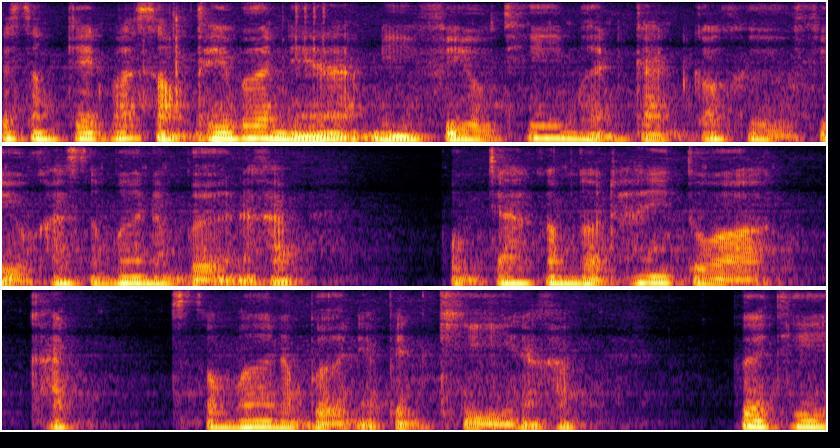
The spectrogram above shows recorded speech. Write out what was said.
จะสัง เกตว่า 2 table นี้มีฟิลที่เหมือนกันก็คือฟิล customer number นะครับ ผมจะกำหนดให้ตัว customer number เนี่ยเป็น key นะครับ เพื่อที่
